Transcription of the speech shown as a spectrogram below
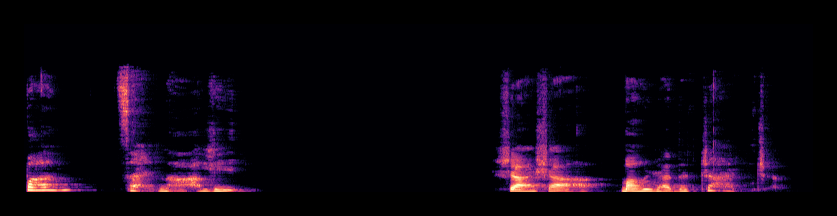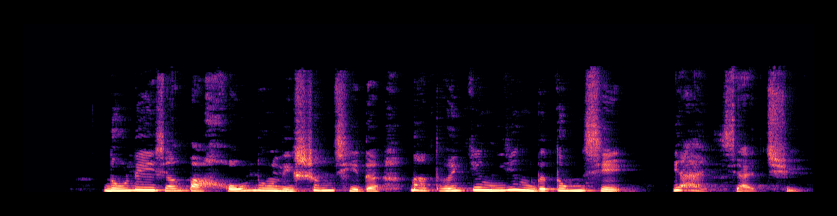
斑在哪里。莎莎茫然地站着，努力想把喉咙里升起的那团硬硬的东西咽下去。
